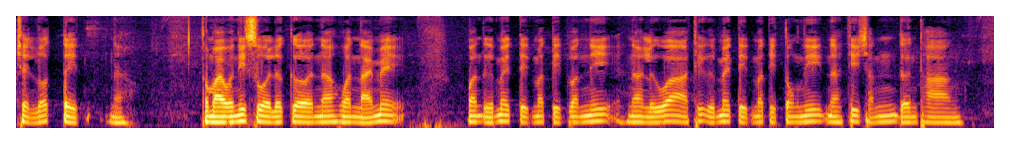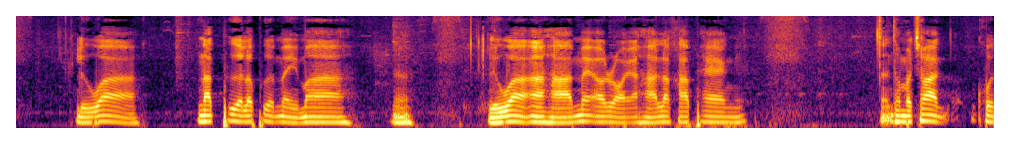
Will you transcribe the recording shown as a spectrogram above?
เช่นรถติดนะทำไมวันนี้สวยเหลือเกินนะวันไหนไม่วันอื่นไม่ติดมาติดวันนี้นะหรือว่าที่อื่นไม่ติดมาติดตรงนี้นะที่ฉันเดินทาง หรือว่านัดเพื่อนแล้วเพื่อนไม่มานะหรือว่าอาหารไม่อร่อยอาหารราคาแพงเนี่ยธรรมชาติคน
